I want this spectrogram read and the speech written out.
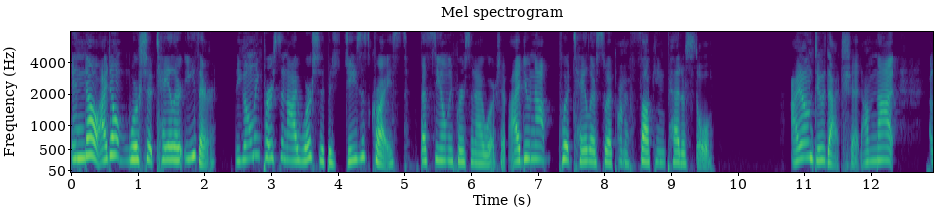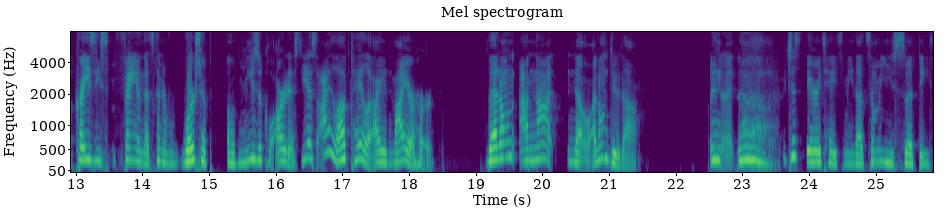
And no, I don't worship Taylor either. The only person I worship is Jesus Christ. That's the only person I worship. I do not put Taylor Swift on a fucking pedestal. I don't do that shit. I'm not a crazy fan that's going to worship a musical artist. Yes, I love Taylor. I admire her. But I don't I'm not no, I don't do that. And uh, it just irritates me that some of you Swifties,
